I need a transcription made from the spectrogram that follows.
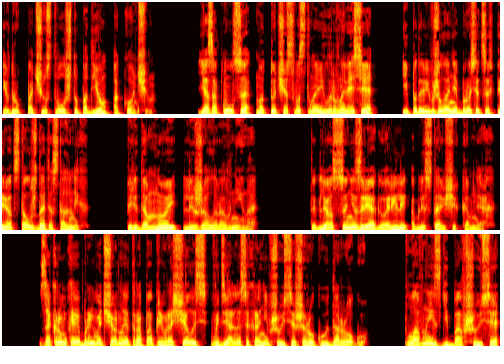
и вдруг почувствовал, что подъем окончен. Я запнулся, но тотчас восстановил равновесие и, подавив желание броситься вперед, стал ждать остальных. Передо мной лежала равнина. Таглиоссы не зря говорили о блистающих камнях. За кромкой обрыва черная тропа превращалась в идеально сохранившуюся широкую дорогу, плавно изгибавшуюся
